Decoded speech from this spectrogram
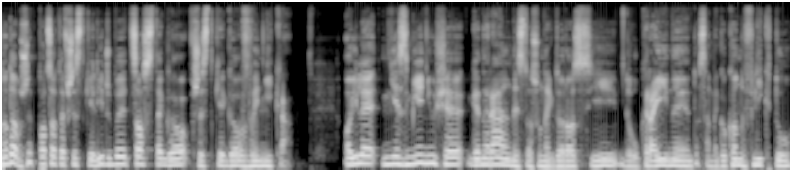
No dobrze, po co te wszystkie liczby? Co z tego wszystkiego wynika? O ile nie zmienił się generalny stosunek do Rosji, do Ukrainy, do samego konfliktu,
